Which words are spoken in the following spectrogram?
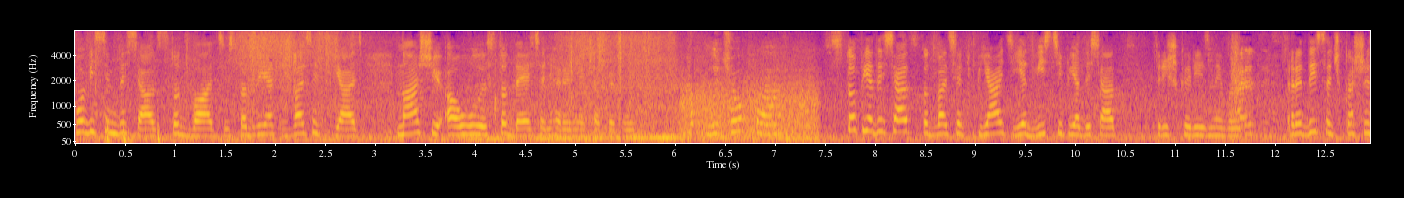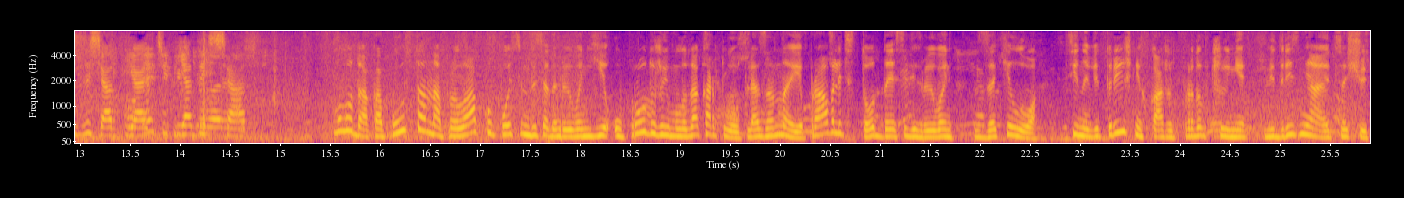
по 80, 120, 125. Наші аули 110 гривень пекуть. Лучок е, 150, 125, є 250, трішки різний вид. Редисочка 65, 50. Молода капуста на прилавку по 70 гривень. Є у продажу і молода картопля. За неї правлять 110 гривень за кіло. Ціни від торішніх, кажуть продавчині, відрізняються. Щось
